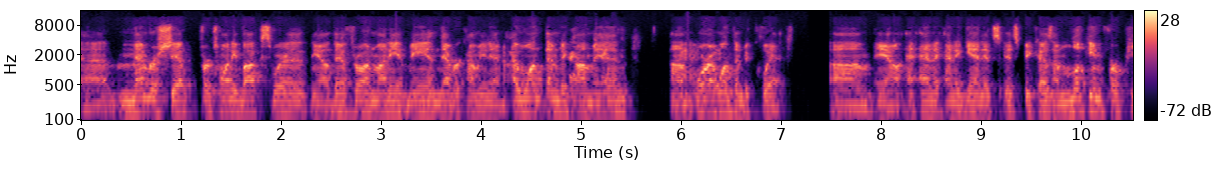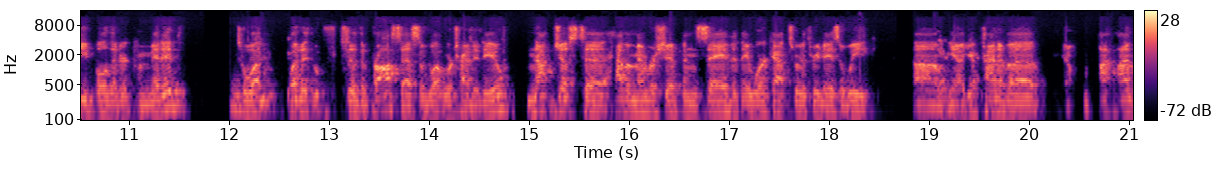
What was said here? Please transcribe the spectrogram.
uh, membership for 20 bucks where you know they're throwing money at me and never coming in i want them to come in um, or I want them to quit. Um, you know, and and again, it's it's because I'm looking for people that are committed to what mm-hmm. what it, to the process of what we're trying to do, not just to have a membership and say that they work out two or three days a week. Um, you know, you're kind of a you know, I,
